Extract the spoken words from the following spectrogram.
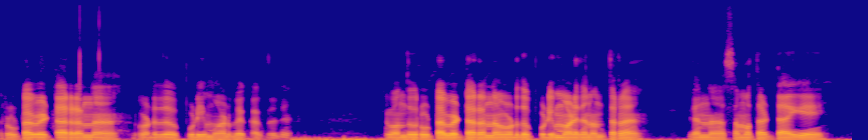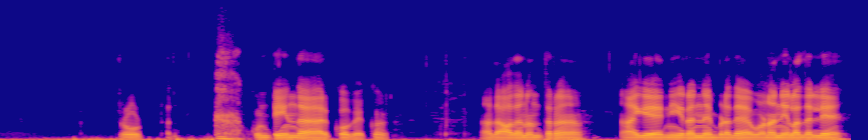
ರೂಟಾವೇಟರನ್ನು ಹೊಡೆದು ಪುಡಿ ಮಾಡಬೇಕಾಗ್ತದೆ. ಈ ಒಂದು ರೂಟಾವೇಟರನ್ನು ಹೊಡೆದು ಪುಡಿ ಮಾಡಿದ ನಂತರ ಇದನ್ನು ಸಮತಟ್ಟಾಗಿ ರೂಟ್ ಕುಂಟಿಯಿಂದ ಹರ್ಕೋಬೇಕು. ಅದಾದ ನಂತರ ಹಾಗೆ ನೀರನ್ನೇ ಬಿಡದೆ ಒಣ ನೆಲದಲ್ಲಿ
